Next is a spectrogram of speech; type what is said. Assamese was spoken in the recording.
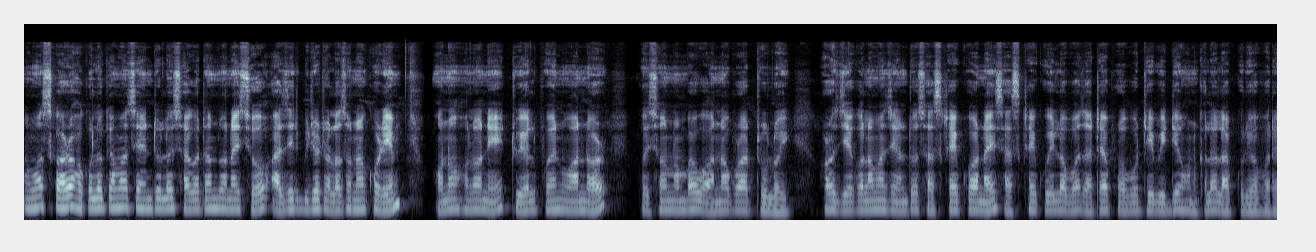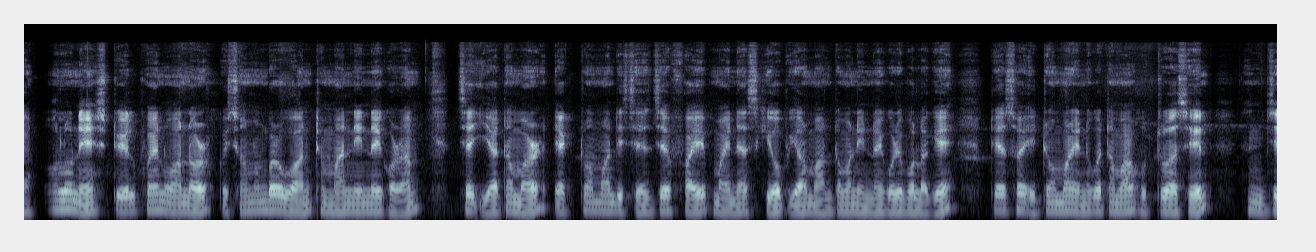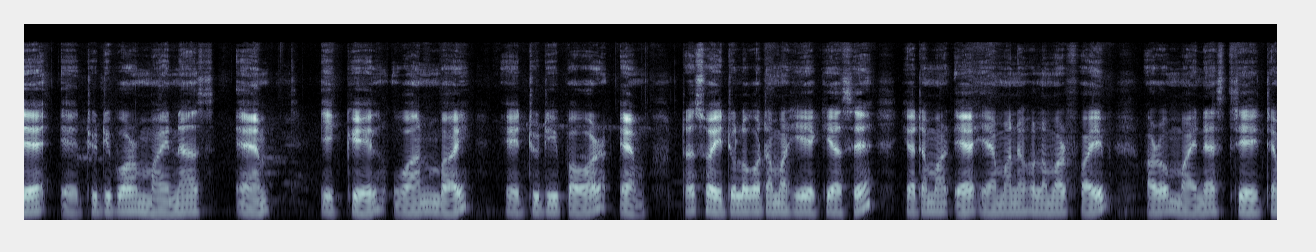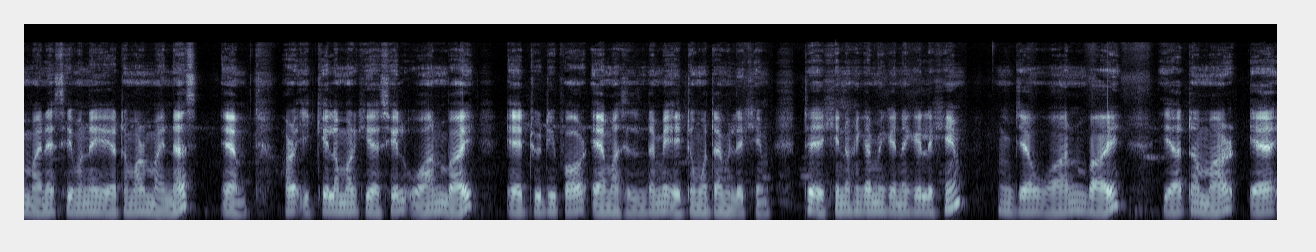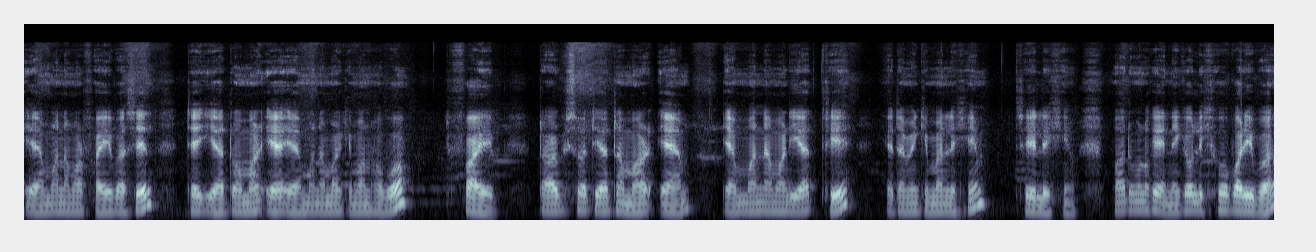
নমস্কাৰ সকলোকে আমাৰ চেনেলটোলৈ স্বাগতম জনাইছোঁ। আজিৰ ভিডিঅ'ত আলোচনা কৰিম অনুসলনি টুৱেল্ভ পইণ্ট ওৱানৰ কুৱেশ্যন নম্বৰ ওৱানৰ পৰা টুলৈ। আৰু যিসকলে আমাৰ চেনেলটো ছাবস্ক্ৰাইব কৰা নাই ছাবস্ক্ৰাইব কৰি ল'ব যাতে পৰৱৰ্তী ভিডিঅ' সোনকালে লাভ কৰিব পাৰে। অনুসলনি টুৱেল্ভ পইণ্ট ওৱানৰ কুৱেশ্যন নম্বৰ ওৱান মান নিৰ্ণয় কৰা যে ইয়াত আমাৰ একটো আমাৰ দিছে যে ফাইভ মাইনাছ কিউব ইয়াৰ মানটো আমাৰ নিৰ্ণয় কৰিব লাগে। তাৰপিছত এইটো আমাৰ এনেকুৱা এটা আমাৰ সূত্ৰ আছিল যে a to minus m equal one by a to the power m তাৰপিছত এইটোৰ লগত আমাৰ সি একে আছে। ইয়াত আমাৰ এ এ মানে হ'ল আমাৰ ফাইভ আৰু মাইনাছ থ্ৰী এতিয়া মাইনাছ থ্ৰী মানে ইয়াত আমাৰ মাইনাছ এম আৰু ইকুৱেল আমাৰ কি আছিল? One by a to the power m আছিল। তেন্তে আমি এইটো মতে আমি লিখিম। এতিয়া এইখিনি আমি কেনেকৈ লিখিম? যে ওৱান বাই ইয়াত আমাৰ এ এ মান আমাৰ ফাইভ আছিল। তে ইয়াতো আমাৰ এ এ মান আমাৰ কিমান হ'ব? ফাইভ তাৰপিছত ইয়াত আমাৰ এম এম মানে আমাৰ ইয়াত থ্ৰী ইয়াত আমি কিমান লিখিম? থ্ৰী লিখিম। বা তোমালোকে এনেকৈও লিখিব পাৰিবা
